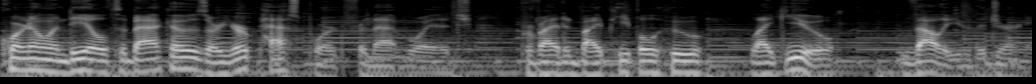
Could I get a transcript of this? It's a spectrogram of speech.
Cornell and Diehl tobaccos are your passport for that voyage, provided by people who, like you, value the journey.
